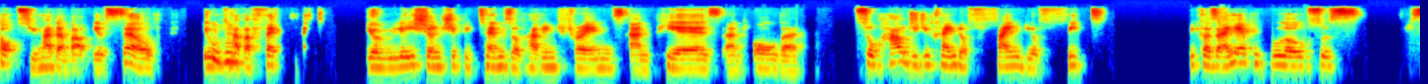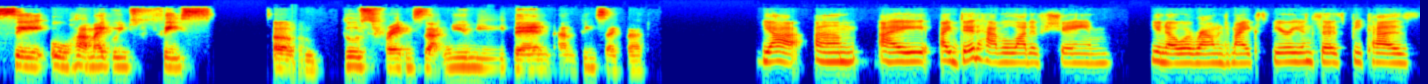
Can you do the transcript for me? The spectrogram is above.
thoughts you had about yourself it would mm-hmm. have affected your relationship in terms of having friends and peers and all that so how did you kind of find your feet because i hear people also say, oh, how am I going to face um, those friends that knew me then and things like that? Yeah, um, I I did have a lot of shame, you know, around my experiences because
